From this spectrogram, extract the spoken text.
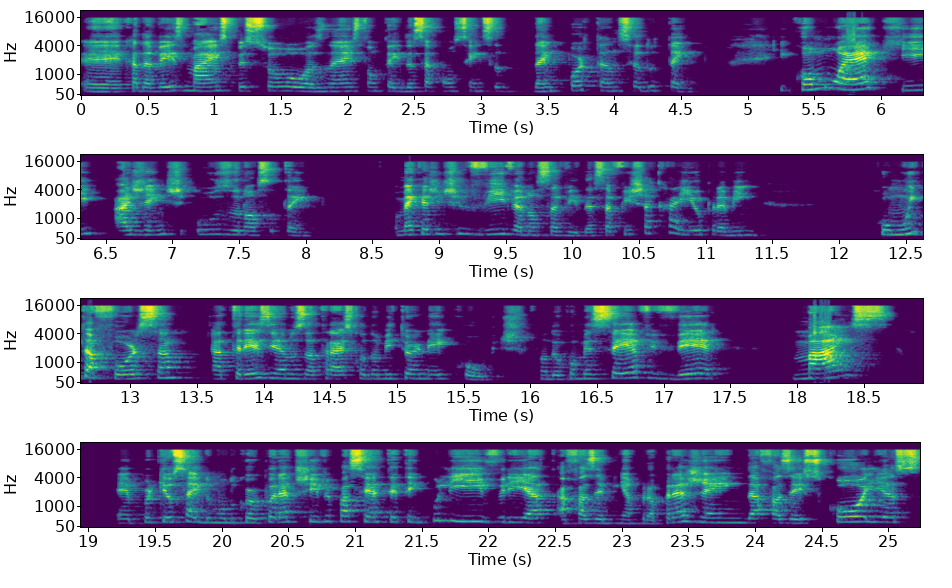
é, cada vez mais pessoas, né, estão tendo essa consciência da importância do tempo. E como é que a gente usa o nosso tempo? Como é que a gente vive a nossa vida? Essa ficha caiu para mim com muita força há 13 anos atrás, quando eu me tornei coach. Quando eu comecei a viver mais, é, porque eu saí do mundo corporativo e passei a ter tempo livre, a, a fazer minha própria agenda, a fazer escolhas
